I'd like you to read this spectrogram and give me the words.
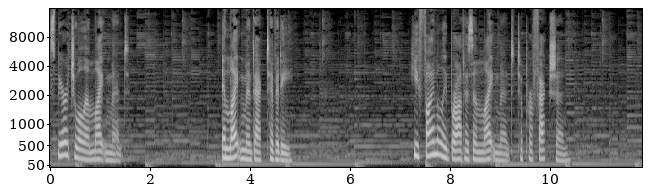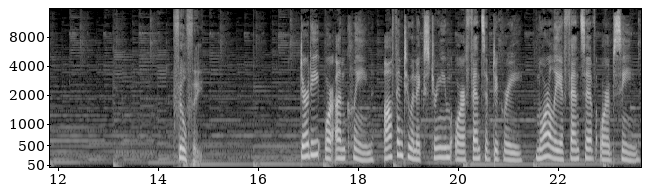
Spiritual enlightenment. Enlightenment activity. He finally brought his enlightenment to perfection. Filthy Dirty or unclean, often to an extreme or offensive degree, morally offensive or obscene.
